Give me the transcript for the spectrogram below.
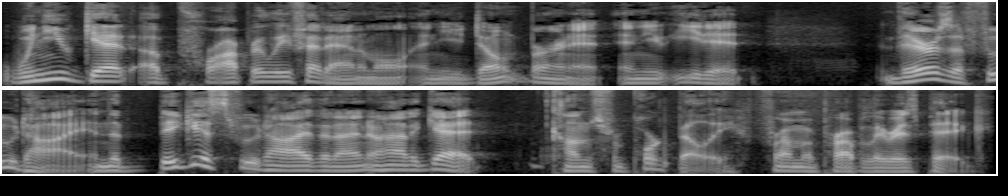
when you get a properly fed animal and you don't burn it and you eat it, there's a food high, and the biggest food high that I know how to get comes from pork belly from a properly raised pig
